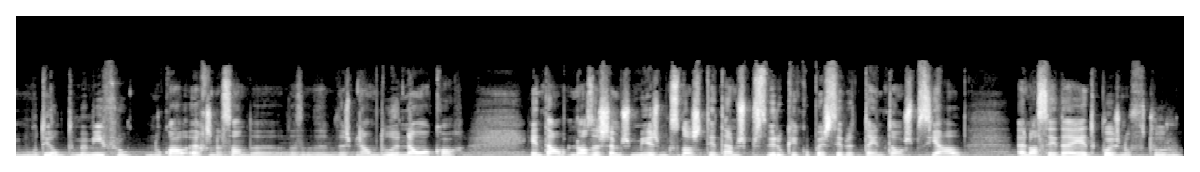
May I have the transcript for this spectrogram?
modelo de mamífero, no qual a regeneração da, da, da espinal medula não ocorre. Então, nós achamos mesmo que se nós tentarmos perceber o que é que o peixe-zebra tem tão especial, a nossa ideia é depois, no futuro,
